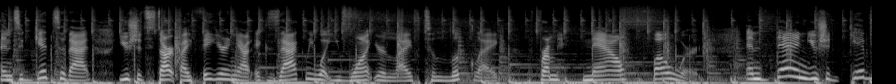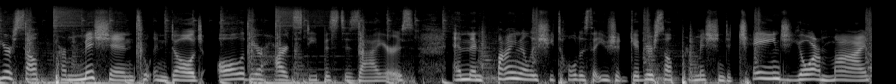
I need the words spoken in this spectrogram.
And to get to that, you should start by figuring out exactly what you want your life to look like from now forward. And then you should give yourself permission to indulge all of your heart's deepest desires. And then finally, she told us that you should give yourself permission to change your mind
